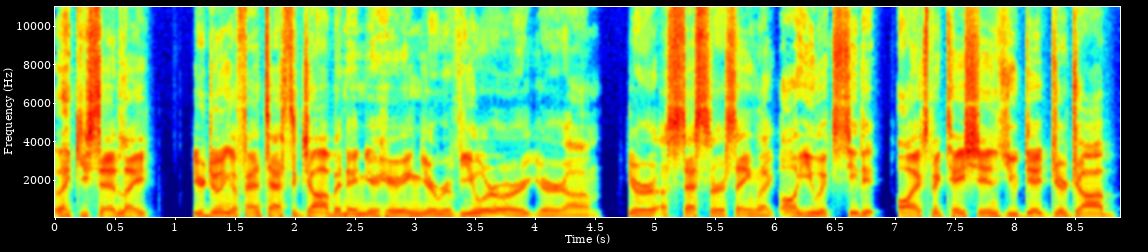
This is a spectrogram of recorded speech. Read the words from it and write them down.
like you said, like you're doing a fantastic job, and then you're hearing your reviewer or your um your assessor saying like, "Oh, you exceeded all expectations. You did your job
